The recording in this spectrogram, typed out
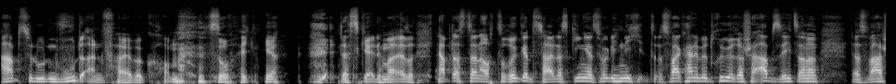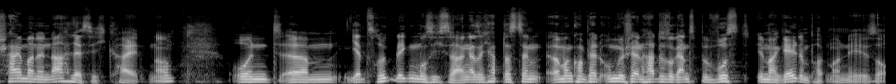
absoluten Wutanfall bekommen. so, weil ich mir das Geld immer, also ich habe das dann auch zurückgezahlt. Das ging jetzt wirklich nicht, das war keine betrügerische Absicht, sondern das war scheinbar eine Nachlässigkeit. Ne? Und ähm, jetzt rückblickend muss ich sagen, also ich habe das dann irgendwann komplett umgestellt und hatte so ganz bewusst immer Geld im Portemonnaie. So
